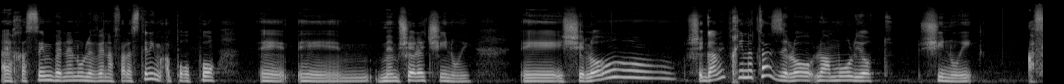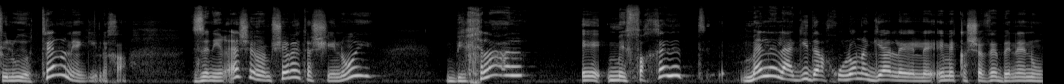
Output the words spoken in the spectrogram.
היחסים בינינו לבין הפלסטינים, אפרופו אה, אה, ממשלת שינוי, אה, שלא, שגם מבחינתה זה לא, לא אמור להיות שינוי, אפילו יותר אני אגיד לך. זה נראה שממשלת השינוי בכלל אה, מפחדת, מילא להגיד, אנחנו לא נגיע לעמק השווה בינינו,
